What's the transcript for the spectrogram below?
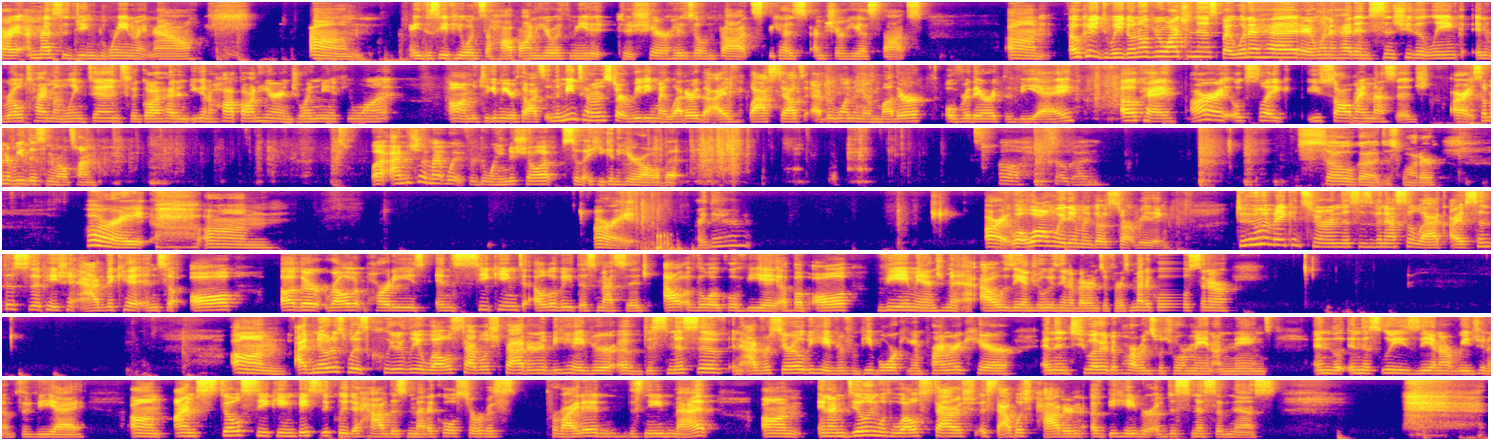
All right, I'm messaging Dwayne right now. Um, and to see if he wants to hop on here with me to, to share his own thoughts because I'm sure he has thoughts. Um, okay, Dwayne, don't know if you're watching this, but I went ahead and I went ahead and sent you the link in real time on LinkedIn. So go ahead and you're gonna hop on here and join me if you want. Um, to give me your thoughts. In the meantime, I'm gonna start reading my letter that I've blasted out to everyone and their mother over there at the VA. Okay, all right. Looks like you saw my message. All right, so I'm going to read this in real time. Well, I'm sure I might wait for Dwayne to show up so that he can hear all of it. Oh, so good. So good, this water. All right. Um All right. Right there. All right. Well, while I'm waiting, I'm going to go start reading. To whom it may concern, this is Vanessa Leck. I've sent this to the patient advocate and to all other relevant parties in seeking to elevate this message out of the local VA above all VA management at Alexandria, Louisiana Veterans Affairs Medical Center. Um, I've noticed what is clearly a well-established pattern of behavior of dismissive and adversarial behavior from people working in primary care and then two other departments which will remain unnamed in the in this Louisiana region of the VA. Um, I'm still seeking basically to have this medical service provided, this need met. Um, and I'm dealing with well established established pattern of behavior of dismissiveness.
